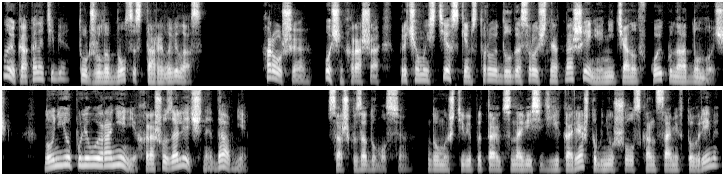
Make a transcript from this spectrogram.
Ну и как она тебе? Тут же улыбнулся старый ловелас. Хорошая, очень хороша, причем из тех, с кем строят долгосрочные отношения, они тянут в койку на одну ночь. Но у нее пулевое ранение, хорошо залеченное, давнее. Сашка задумался. Думаешь, тебе пытаются навесить якоря, чтобы не ушел с концами в то время?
